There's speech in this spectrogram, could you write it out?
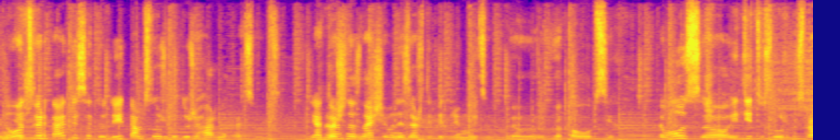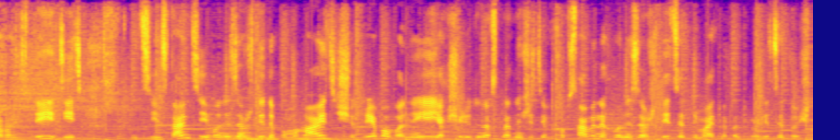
Ну от звертайтеся туди, там служби дуже гарно працюють. Я Да? точно знаю, що вони завжди підтримують е, ВПО всіх. Тому з- е, ідіть у службу у справах дітей, ідіть у ці інстанції, вони завжди допомагають. І що треба, вони, якщо людина в складних життєвих обставинах, вони завжди це тримають на контролі. Це точно.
